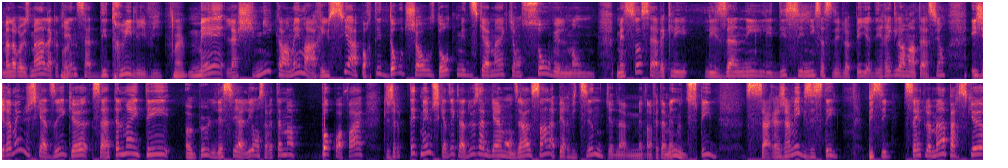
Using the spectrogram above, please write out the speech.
malheureusement, la cocaïne, ça détruit les vies. Mais la chimie, quand même, a réussi à apporter d'autres choses, d'autres médicaments qui ont sauvé le monde. Mais ça, c'est avec les, les années, les décennies que ça s'est développé. Il y a des réglementations. Et j'irais même jusqu'à dire que ça a tellement été un peu laissé aller, on savait tellement pas quoi faire, que j'irais peut-être même jusqu'à dire que la Deuxième Guerre mondiale, sans la pervitine, qui est de la méthamphétamine ou du speed, ça n'aurait jamais existé. Puis c'est simplement parce que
